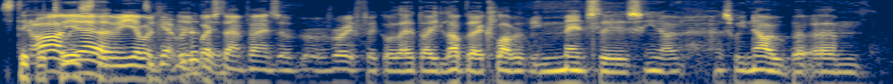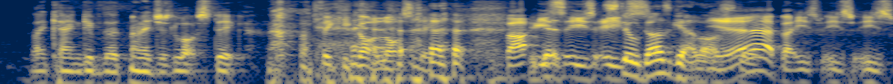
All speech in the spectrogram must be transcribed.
stick or Oh twist yeah, I mean, yeah. to get rid of West. Ham fans are, are very fickle. They, they love their club immensely, as you know, as we know. But um, they can give the managers a lot of stick. I think he got a lot of stick, but He he's, he's, he's still does get a lot of yeah, but he's, he's, he's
